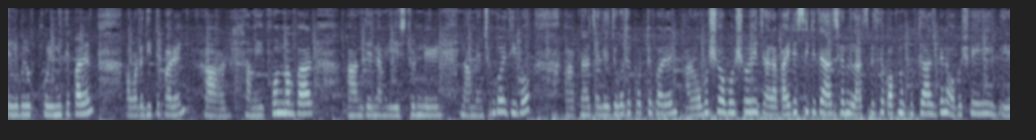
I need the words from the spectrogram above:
ডেলিভারি করে নিতে পারেন অর্ডার দিতে পারেন। আর আমি ফোন নাম্বার দেন আমি রেস্টুরেন্টের নাম মেনশন করে দিব। আপনারা চাইলে যোগাযোগ করতে পারেন। আর অবশ্যই অবশ্যই যারা বাইরের সিটিতে আছেন লাস্ট থেকে কখনো ঘুরতে আসবেন, অবশ্যই এই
